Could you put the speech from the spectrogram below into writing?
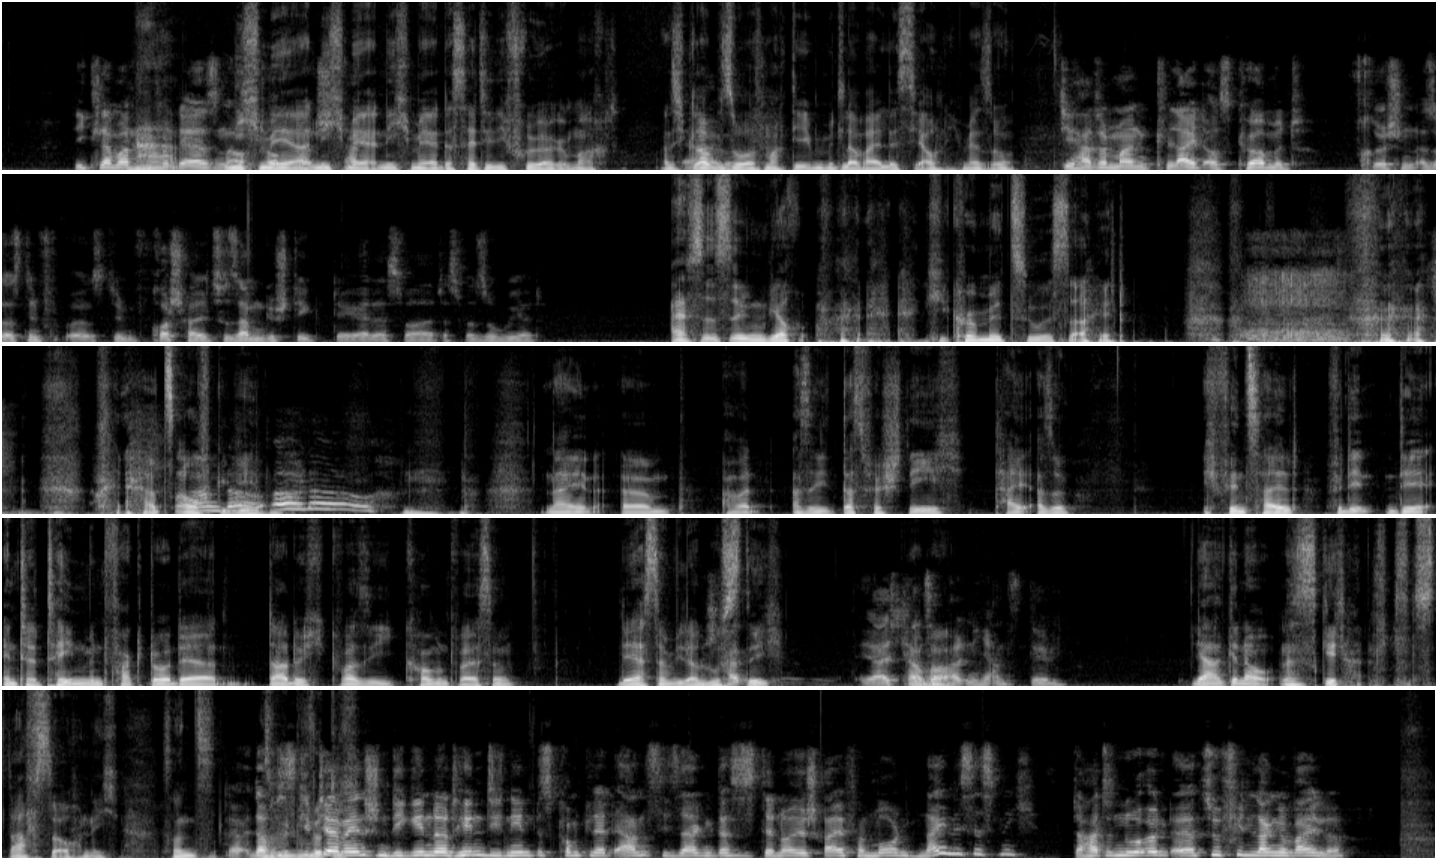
Die Klamotten Na, von der sind nicht auch mehr, nicht mehr, nicht mehr. Das hätte die früher gemacht. Also ich Ja, glaube, gut. sowas macht die, mittlerweile ist sie auch nicht mehr so. Die hatte mal ein Kleid aus Kermit frischen, also aus dem, aus dem Frosch halt zusammengestickt, Digga, das war, das war so weird. Es ist irgendwie auch, he commit suicide. er hat's aufgegeben. Oh no, oh no. Nein, ähm, aber also das verstehe ich. Teil, also ich finde es halt für den der Entertainment-Faktor, der dadurch quasi kommt, weißt du, der ist dann wieder kann- lustig. Ja, ich kann es Aber- aber halt nicht ernst nehmen. Ja, genau. Das geht, das darfst du auch nicht. Sonst. Ja, doch, also es gibt ja Menschen, die gehen dorthin, die nehmen das komplett ernst, die sagen, das ist der neue Schrei von morgen. Nein, ist es nicht. Da hatte nur irgendeiner zu viel Langeweile.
